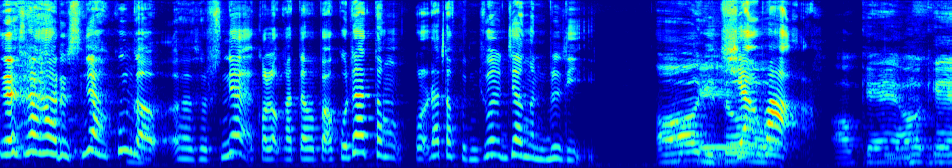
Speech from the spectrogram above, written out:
ya, seharusnya aku nggak seharusnya kalau kata bapakku datang kalau datang penjual jangan beli. Oh, gitu. Siap, Pak. Oke, oke.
